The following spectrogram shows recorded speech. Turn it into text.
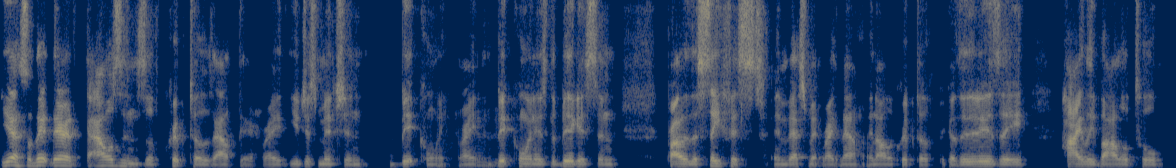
Yeah, so there, there are thousands of cryptos out there, right? You just mentioned Bitcoin, right? Mm-hmm. Bitcoin is the biggest and probably the safest investment right now in all of crypto because it is a highly volatile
